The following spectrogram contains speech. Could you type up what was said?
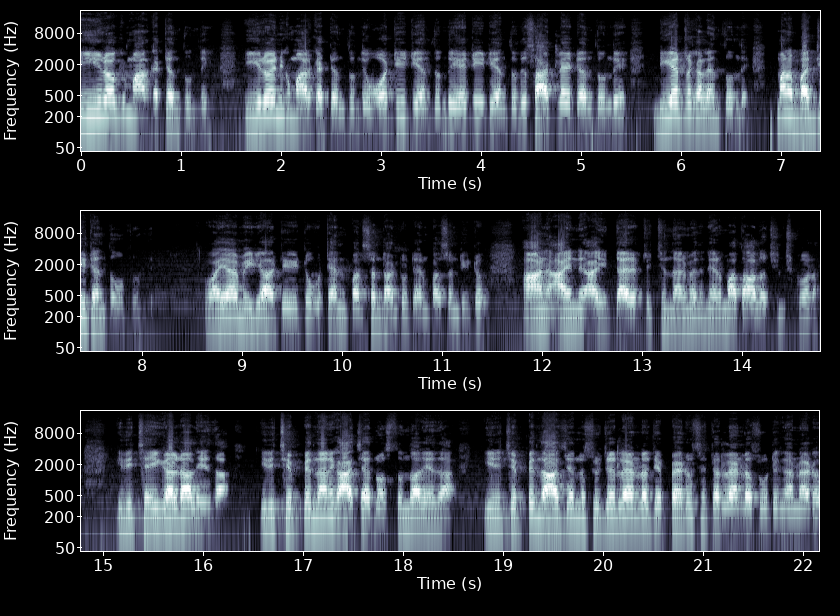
ఈ హీరోకి మార్కెట్ ఎంత ఉంది? హీరోయిన్కి మార్కెట్ ఎంత ఉంది? ఓటీటీ ఎంత ఉంది? ఏటీటీ ఎంత ఉంది? సాటిలైట్ ఎంత ఉంది? థియేటర్కల్ ఎంత ఉంది? మన బడ్జెట్ ఎంత అవుతుంది? వయా మీడియా అటు ఇటు టెన్ పర్సెంట్ అటు టెన్ పర్సెంట్ ఇటు ఆయన ఆయన డైరెక్ట్ ఇచ్చిన దాని మీద నిర్మాత ఆలోచించుకోవాలి? ఇది చేయగలడా లేదా? ఇది చెప్పిన దానికి ఆచరణ వస్తుందా లేదా? ఈయన చెప్పింది ఆచరణ స్విట్జర్లాండ్లో చెప్పాడు స్విట్జర్లాండ్లో షూటింగ్ అన్నాడు.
